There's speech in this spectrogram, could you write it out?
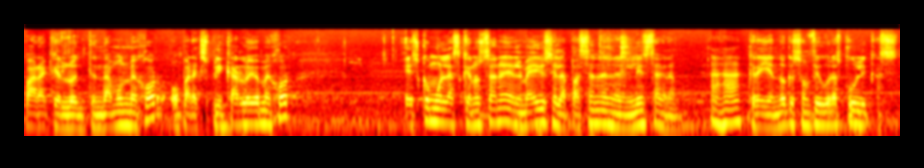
para que lo entendamos mejor o para explicarlo yo mejor, es como las que no están en el medio y se la pasan en el Instagram, creyendo que son figuras públicas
